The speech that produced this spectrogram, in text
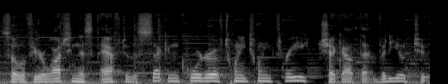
So if you're watching this after the second quarter of 2023, check out that video too.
